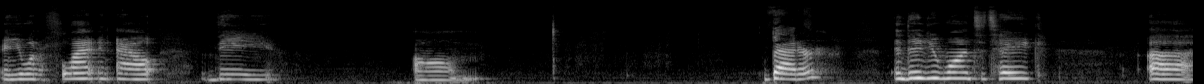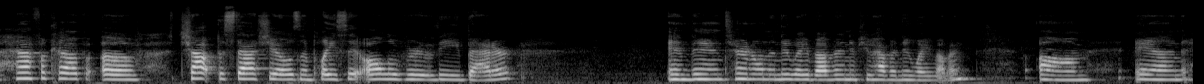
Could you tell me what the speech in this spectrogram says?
and you want to flatten out the um, batter, and then you want to take uh, half a cup of chopped pistachios and place it all over the batter. And then turn on the NuWave oven if you have a NuWave oven. Um, and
